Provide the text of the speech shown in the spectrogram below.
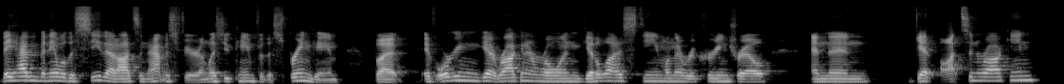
they haven't been able to see that Autzen atmosphere unless you came for the spring game. But if Oregon can get rocking and rolling, get a lot of steam on their recruiting trail, and then get Autzen rocking,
